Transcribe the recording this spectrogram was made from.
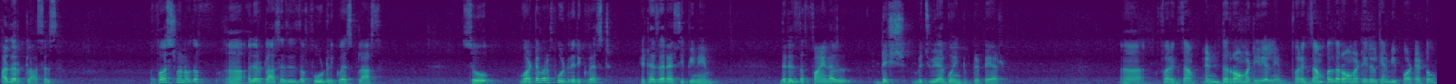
other classes first one of the uh, other classes is the food request class. So whatever food we request it has a recipe name. That is the final dish which we are going to prepare. Uh, for example and the raw material name. For example the raw material can be potato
